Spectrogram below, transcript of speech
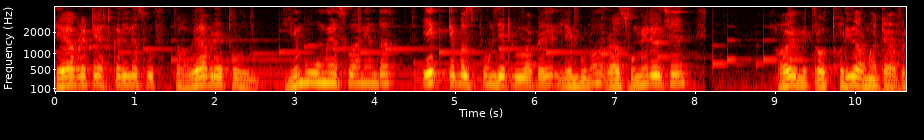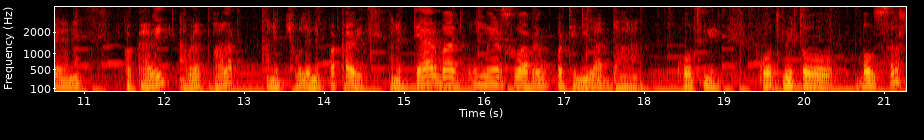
તે આપણે ટેસ્ટ કરી લઈશું તો હવે આપણે થોડું લીંબુ ઉમેરશું આની અંદર. એક ટેબલ સ્પૂન જેટલું આપણે લીંબુનો રસ ઉમેર્યો છે. હવે મિત્રો, થોડીવાર માટે આપણે એને પકાવી આપણે પાલક અને છોલેને પકાવી અને ત્યારબાદ ઉમેરશું આપણે ઉપરથી લીલા ધાણા, કોથમીર. કોથમીર તો બહુ સરસ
